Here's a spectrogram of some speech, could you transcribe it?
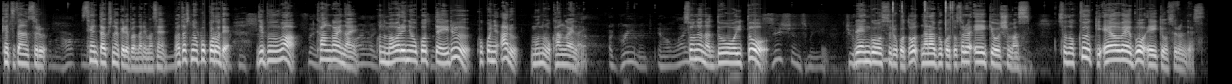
決断する選択しなければなりません。私の心で自分は考えない。この周りに起こっているここにあるものを考えない。そのような同意と連合すること、並ぶこと、それは影響します。その空気、エアウェーブを影響するんです。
